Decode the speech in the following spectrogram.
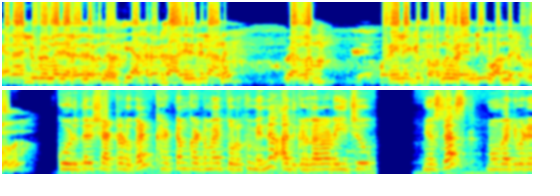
കനാലിലൂടെയുള്ള ജലവിതരണം നിർത്തി അത്തരം ഒരു സാഹചര്യത്തിലാണ് വെള്ളം പുഴയിലേക്ക് തുറന്നു വിടേണ്ടി വന്നിട്ടുള്ളത്. കൂടുതൽ ഷട്ടറുകൾ ഘട്ടം ഘട്ടമായി തുറക്കുമെന്ന് അധികൃതർ അറിയിച്ചു. News desk Muvattupuzha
